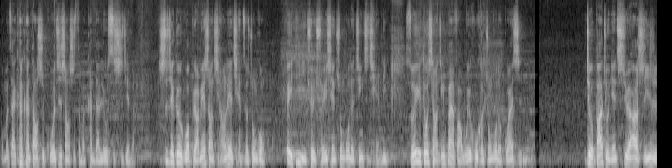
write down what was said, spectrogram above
我们再看看当时国际上是怎么看待六四事件的。世界各国表面上强烈谴责中共，背地里却垂涎中共的经济潜力，所以都想尽办法维护和中共的关系。一九八九年七月二十一日，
